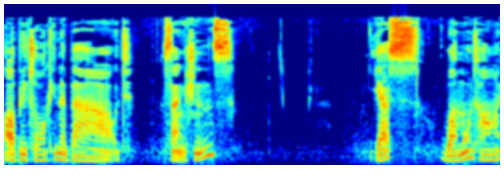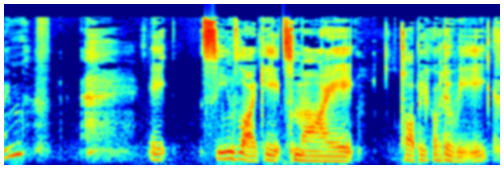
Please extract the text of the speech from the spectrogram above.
I'll be talking about sanctions. Yes, one more time. It seems like it's my topic of the week,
